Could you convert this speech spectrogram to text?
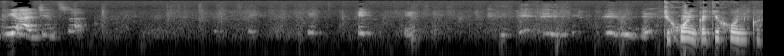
Прячется. Тихонько, тихонько.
